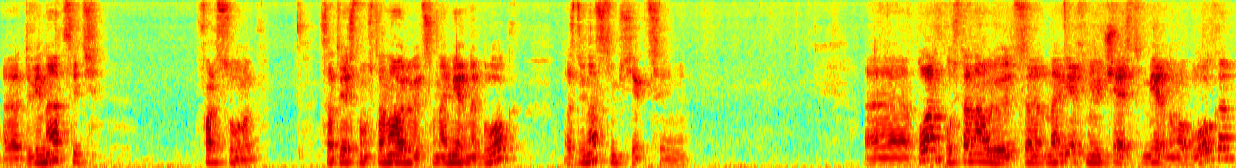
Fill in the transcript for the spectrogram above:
12 э, форсунок. Соответственно, устанавливается намерный блок с 12 секциями. Э, планка устанавливается на верхнюю часть мерного блока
